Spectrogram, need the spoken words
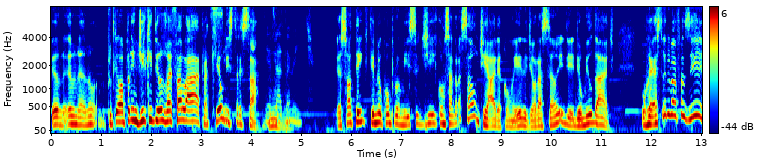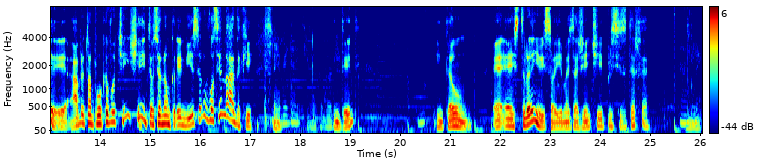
eu, eu não, porque eu aprendi que Deus vai falar, para que eu me estressar? Exatamente. Eu só tenho que ter meu compromisso de consagração diária com Ele, de oração e de, de humildade. O resto ele vai fazer. Abre a tua boca, eu vou te encher. Então, se eu não crer nisso, eu não vou ser nada aqui. Sim. É verdade. Entende? Então, é, é estranho isso aí, mas a gente precisa ter fé. Amém.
